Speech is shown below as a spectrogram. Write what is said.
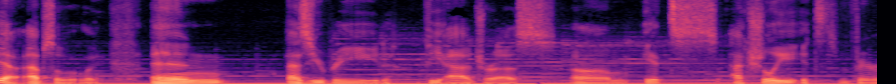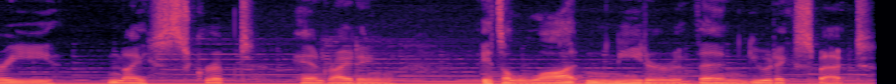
yeah, absolutely. And as you read the address, um, it's actually it's very nice script handwriting. It's a lot neater than you would expect,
